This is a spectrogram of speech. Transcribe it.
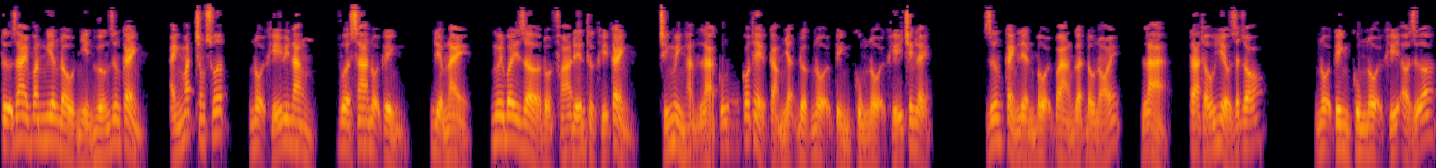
Tự giai văn nghiêng đầu nhìn hướng dương cảnh, ánh mắt trong suốt, nội khí uy năng, vừa xa nội kình, điểm này, ngươi bây giờ đột phá đến thực khí cảnh, chính mình hẳn là cũng có thể cảm nhận được nội kình cùng nội khí trên lệnh dương cảnh liền vội vàng gật đầu nói, là ta thấu hiểu rất rõ. Nội kinh cùng nội khí ở giữa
